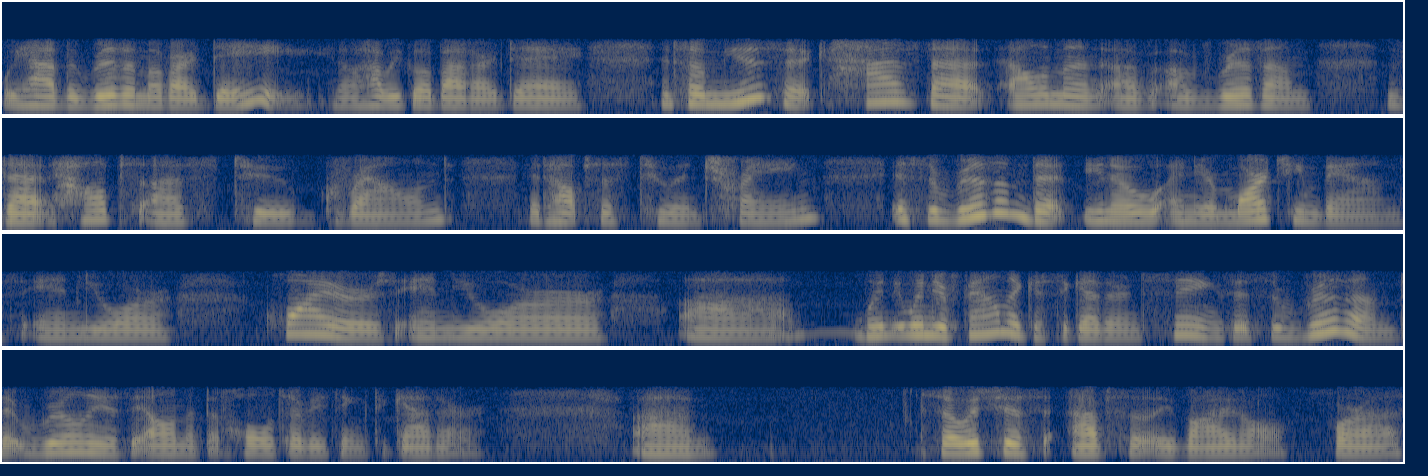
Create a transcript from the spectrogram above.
we have the rhythm of our day, you know, how we go about our day. And so music has that element of, of rhythm that helps us to ground, it helps us to entrain. It's the rhythm that, you know, in your marching bands, in your choirs, in your uh when when your family gets together and sings, it's the rhythm that really is the element that holds everything together. Um, so it's just absolutely vital for us.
